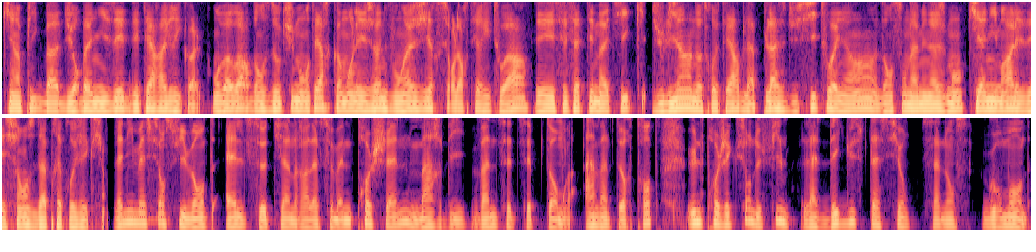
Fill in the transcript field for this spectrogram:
qui implique bah, d'urbaniser des terres agricoles. On va voir dans ce documentaire comment les jeunes vont agir sur leur territoire et c'est cette thématique du lien à notre terre, de la place du citoyen dans son aménagement qui animera les échanges d'après-projection. L'animation suivante, elle, se tiendra la semaine prochaine, mardi 27 septembre à 20h30. Une projection du film La dégustation s'annonce gourmande.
